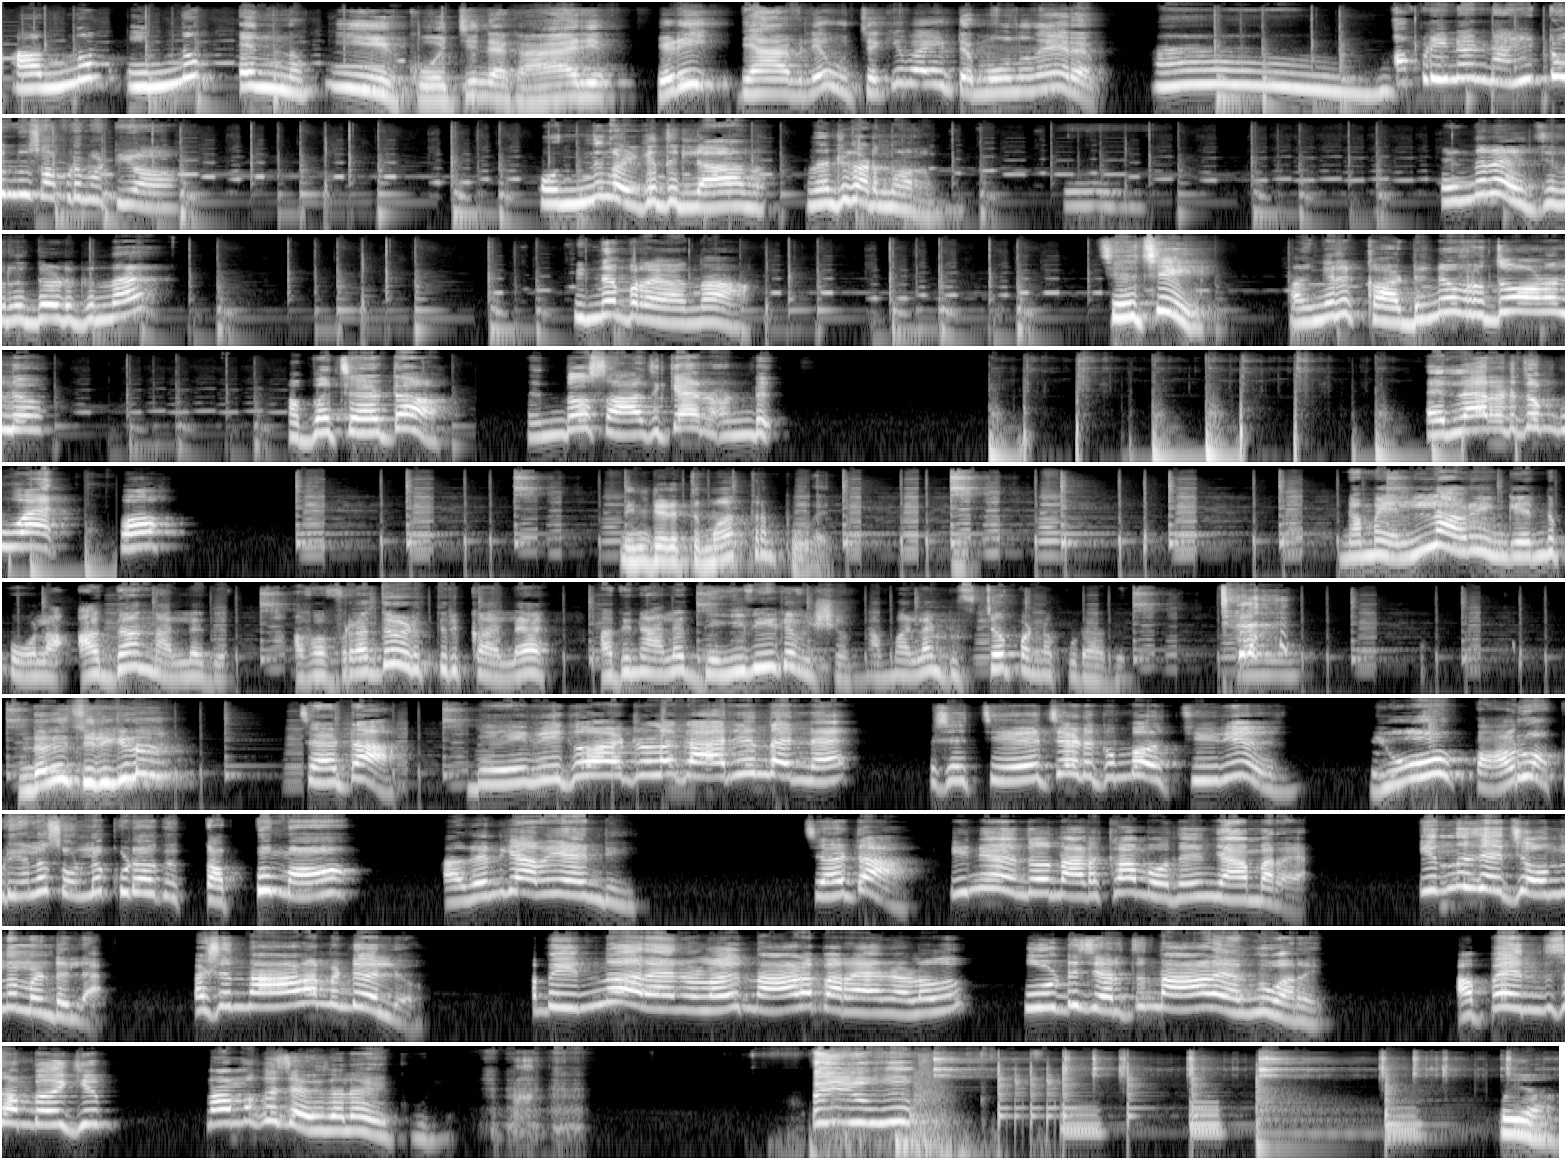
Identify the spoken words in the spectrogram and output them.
അന്നും ഇന്നും എന്നും ഈ കൊച്ചിന്റെ കാര്യം എടി രാവിലെ ഉച്ചയ്ക്ക് വൈകിട്ട് മൂന്ന് നേരം അപ്പടിനാ നൈറ്റ് ഒന്നും സാപ്പിട മാട്ടിയാ ഒന്നും കഴിക്കത്തില്ല എന്നിട്ട് കടന്നു പറഞ്ഞു എന്തിനാ ചേച്ചി വ്രതം എടുക്കുന്നേ? പിന്നെ പറയാന്നാ ചേച്ചി ഭയങ്കര കഠിന വ്രതമാണല്ലോ. അപ്പൊ ചേട്ടാ എന്തോ സാധിക്കാനുണ്ട്. എല്ലാരടുത്തും പോവാൻ പോ. നിന്റെ അടുത്ത് മാത്രം പോവാൻ. நம்ம எல்லாரும் இங்க இருந்து போலாம் அதான் நல்லது அவ விரதம் எடுத்திருக்கால அதனால தெய்வீக விஷயம் நம்ம எல்லாம் டிஸ்டர்ப் பண்ண கூடாது എന്തായാലും ചിരിക്കണേ ചേട്ടാ ദൈവികമായിട്ടുള്ള കാര്യം തന്നെ പക്ഷെ ചേച്ചി എടുക്കുമ്പോ ചിരി വരും ஐயோ பாரு அப்படியெல்லாம் சொல்லக்கூடாது தப்புமா അതെനിക്ക് അറിയാൻഡി ചേട്ടാ ഇനി എന്തോ നടക്കാൻ പോകുന്നതെന്ന് ഞാൻ പറയാം ഇന്ന് ചേച്ചി ഒന്നും മിണ്ടില്ല പക്ഷെ നാളെ മിണ്ടുമല്ലോ കൂട്ടിച്ചേർത്ത് നാളെ അങ്ങ് പറയും. അപ്പൊ എന്ത് സംഭവിക്കും? നമുക്ക് ചെയ്തല കേൾക്കൂല. അയ്യോ.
